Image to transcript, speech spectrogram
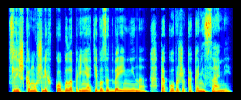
Слишком уж легко было принять его за дворянина, такого же, как они сами.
